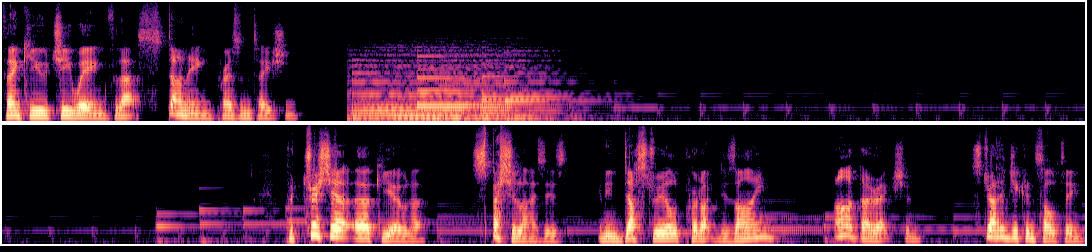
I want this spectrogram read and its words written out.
Thank you, Chi Wing, for that stunning presentation. Patricia Urquiola specialises in industrial product design, art direction, strategy consulting,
